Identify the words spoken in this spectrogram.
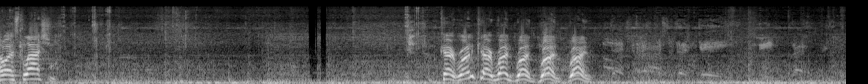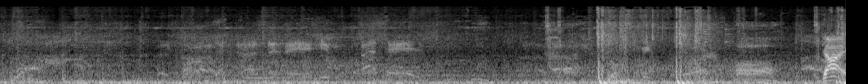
How do I slash you? Okay, run? Can I run? Run, run, run! Die.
